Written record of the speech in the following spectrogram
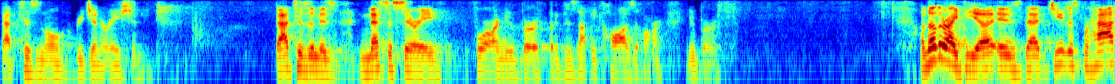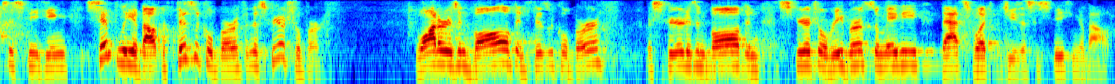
baptismal regeneration. Baptism is necessary for our new birth, but it is not because of our new birth. Another idea is that Jesus perhaps is speaking simply about the physical birth and the spiritual birth. Water is involved in physical birth, the Spirit is involved in spiritual rebirth, so maybe that's what Jesus is speaking about.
